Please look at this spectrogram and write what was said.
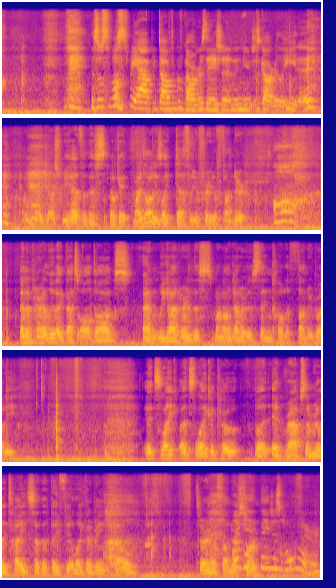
this was supposed to be a happy topic of conversation, and you just got really heated. Oh my gosh, we have this. Okay, my dog is like deathly afraid of thunder, oh, and apparently, like that's all dogs. And we got her this. My mom got her this thing called a Thunder Buddy. It's like it's like a coat, but it wraps them really tight so that they feel like they're being held during a thunderstorm. why can't they just hold her?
